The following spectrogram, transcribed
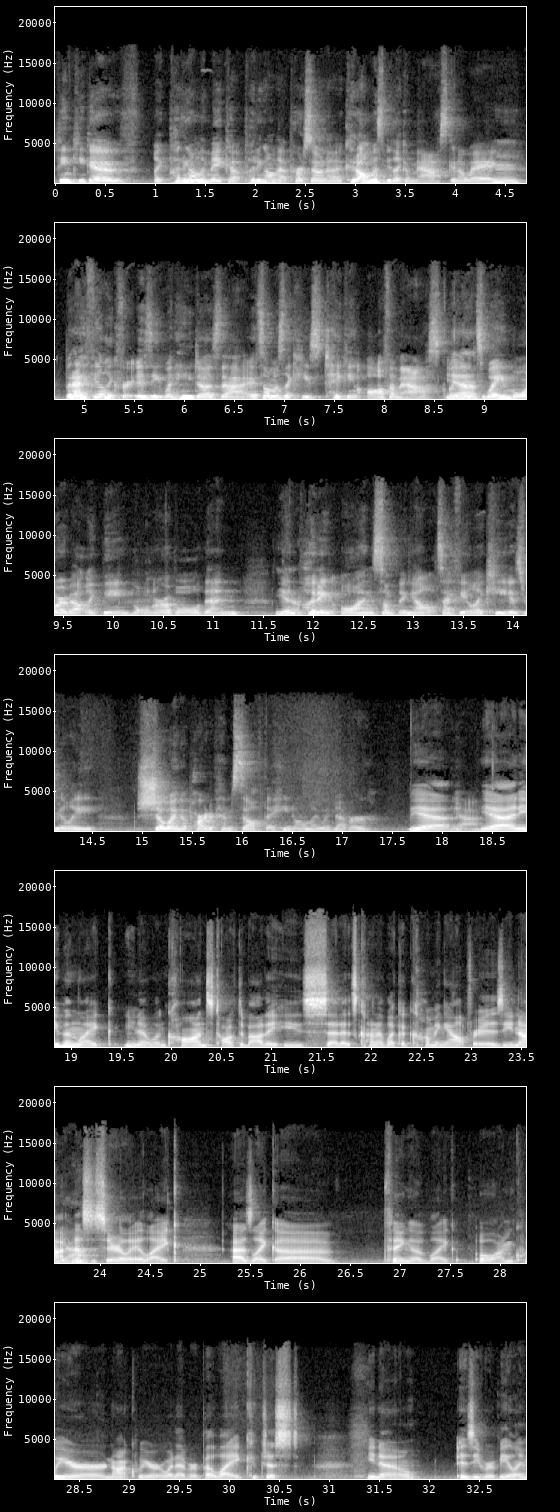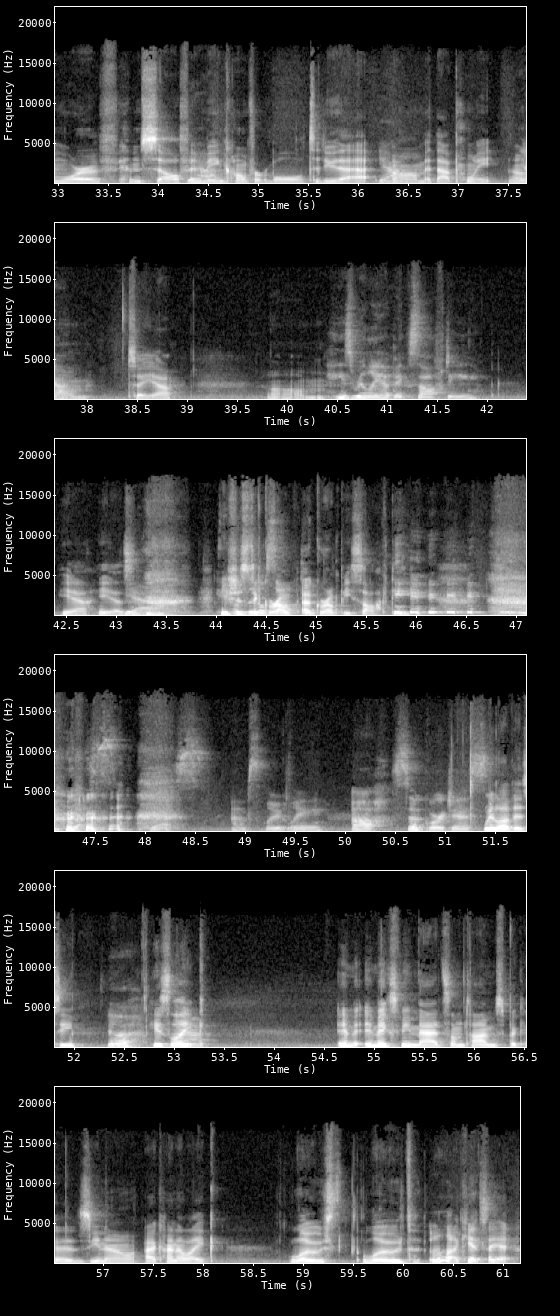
thinking of like putting on the makeup, putting on that persona could almost be like a mask in a way. Mm. But I feel like for Izzy, when he does that, it's almost like he's taking off a mask. Like Yeah. it's way more about like being vulnerable than Yeah. than putting on something else. I feel like he is really showing a part of himself that he normally would never. Yeah. Yeah. Yeah. And even like, you know, when Con's talked about it, he said it's kind of like a coming out for Izzy, not Yeah. necessarily like as like a thing of like, oh, I'm queer or not queer or whatever, but like just, you know, Izzy revealing more of himself and Yeah. being comfortable to do that Yeah. um, at that point. Um, Yeah. So, yeah. Um, He's really a big softy. Yeah, he is. Yeah. He's A just a, grump, softy. a grumpy softy. yes. Absolutely. Oh, so gorgeous. we love Izzy. Ugh, He's like, yeah. it, it makes me mad sometimes because, you know, I kind of like loathed, loathed, ugh, I can't say it.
